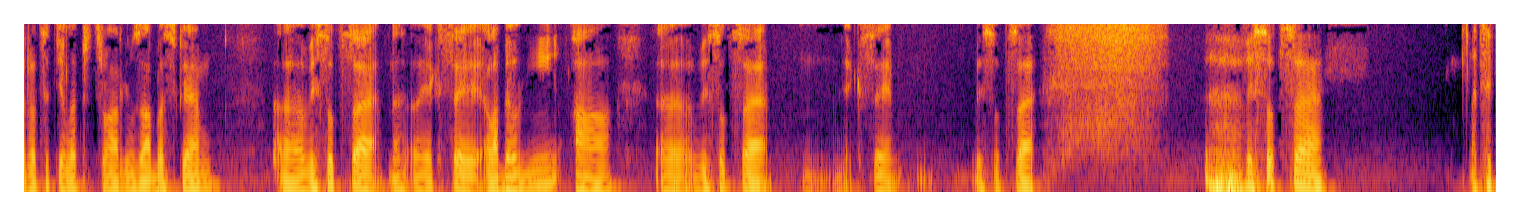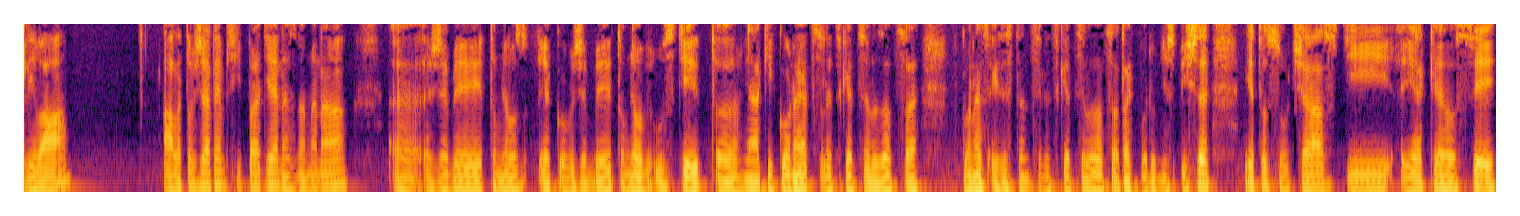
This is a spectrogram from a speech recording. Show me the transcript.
25 let před solárním zábleskem vysoce jaksi labilní a eh, vysoce hm, jaksi vysoce eh, vysoce citlivá, ale to v žádném případě neznamená, že by to mělo, jako, že by to mělo vyústit v nějaký konec lidské civilizace, v konec existenci lidské civilizace a tak podobně. Spíše je to součástí jakéhosi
